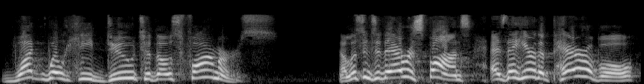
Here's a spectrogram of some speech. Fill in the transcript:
what will he do to those farmers? Now listen to their response as they hear the parable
